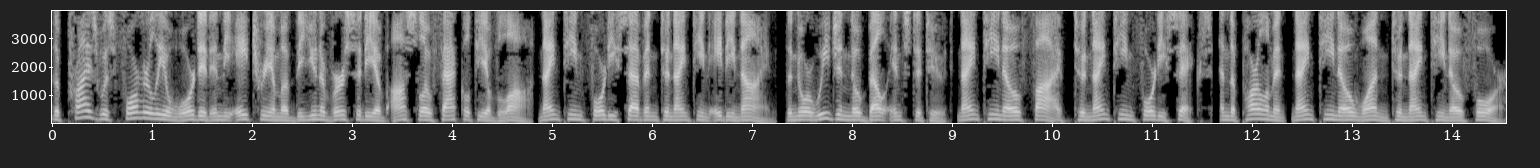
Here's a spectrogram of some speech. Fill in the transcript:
The prize was formerly awarded in the atrium of the University of Oslo Faculty of Law 1947 1989, the Norwegian Nobel Institute 1905 1946, and the Parliament 1901 1904.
